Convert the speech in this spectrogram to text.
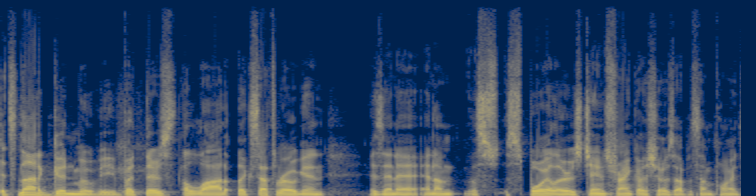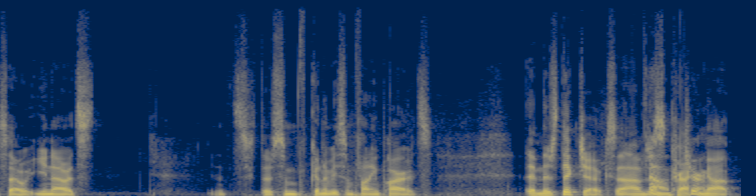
it's not a good movie, but there's a lot of like Seth Rogen is in it, and I'm the spoilers. James Franco shows up at some point, so you know it's it's there's some going to be some funny parts, and there's dick jokes, and I'm just Oh, cracking sure. up,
